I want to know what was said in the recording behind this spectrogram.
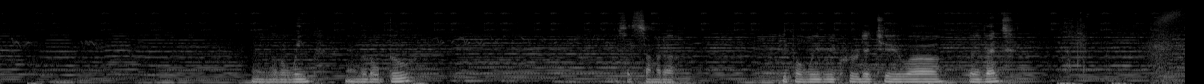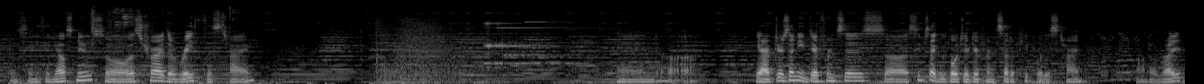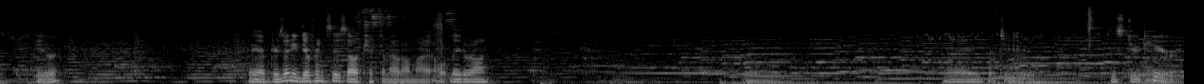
And a little wink and a little boo. This is some of the people we recruited to uh, the event. Don't see anything else new, so let's try the Wraith this time. Yeah, if there's any differences, uh, seems like we go to a different set of people this time. On the right, here. But yeah, if there's any differences, I'll check them out on my alt later on. And go to this dude here.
